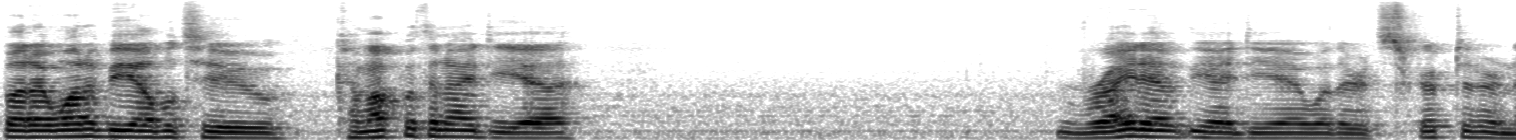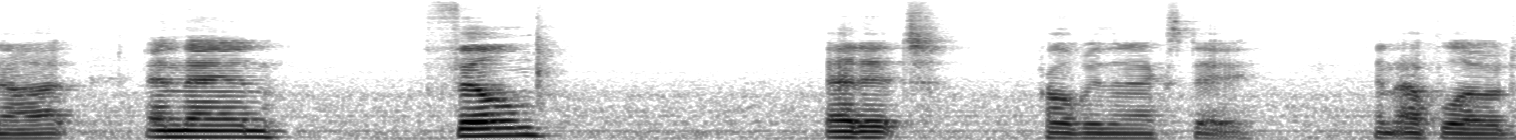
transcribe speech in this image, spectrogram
But I want to be able to come up with an idea, write out the idea, whether it's scripted or not, and then film, edit probably the next day, and upload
